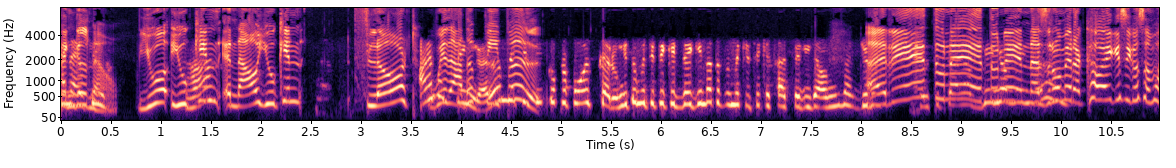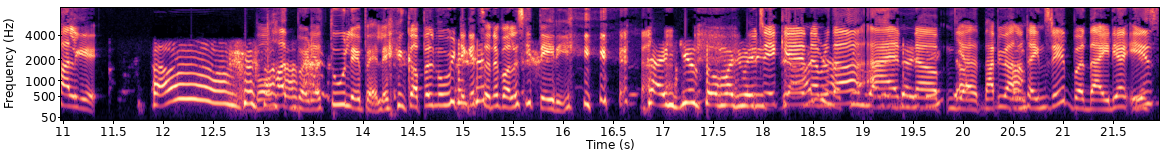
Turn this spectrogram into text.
single ऐसे- now you you हाँ? can now you can flirt with other people को प्रपोज करूँगी तो मुझे टिकट देगी ना तो फिर मैं किसी के साथ चली जाऊँगी ना अरे तूने तूने नज़रों में रखा हुआ है किसी को संभाल के। हाँ। बहुत बढ़िया तू ले पहले। कपल मूवी टिकट सोने पॉलिस की तेरी। थैंक यू सो मच मेरी take care Namrata and yeah happy valentine's day but the idea is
